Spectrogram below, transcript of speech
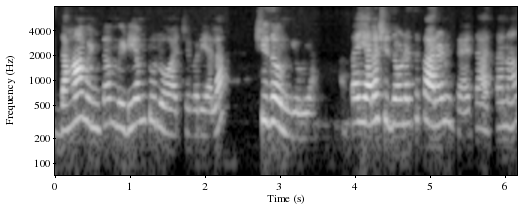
दहा मिनिटं मीडियम टू लो आचेवर याला शिजवून घेऊया. आता याला शिजवण्याचं कारण काय? तर आता ना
